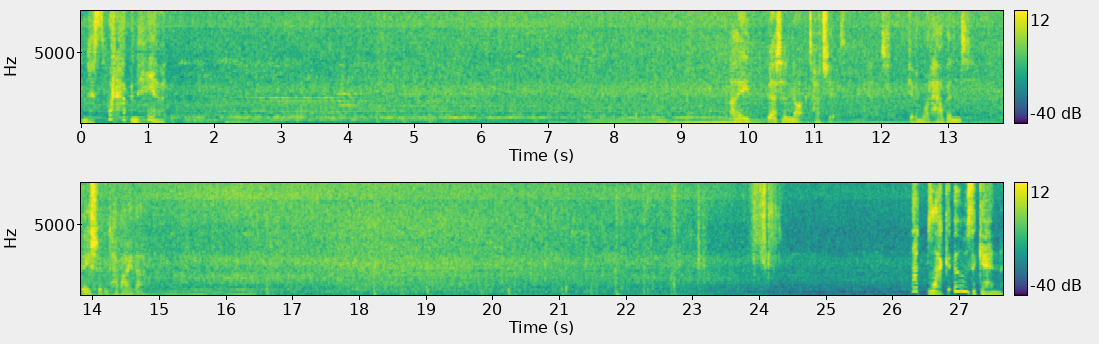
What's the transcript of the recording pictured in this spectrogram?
Goodness, what happened here? I'd better not touch it. Given what happened, they shouldn't have either. That black ooze again.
